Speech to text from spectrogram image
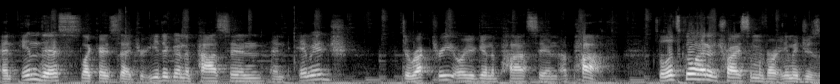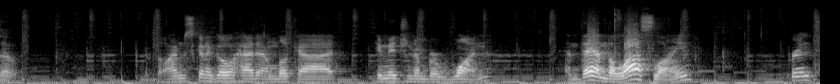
And in this, like I said, you're either gonna pass in an image directory or you're gonna pass in a path. So let's go ahead and try some of our images out. So I'm just gonna go ahead and look at image number one. And then the last line, print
